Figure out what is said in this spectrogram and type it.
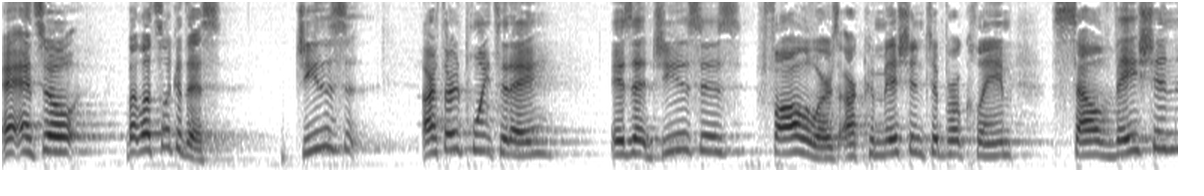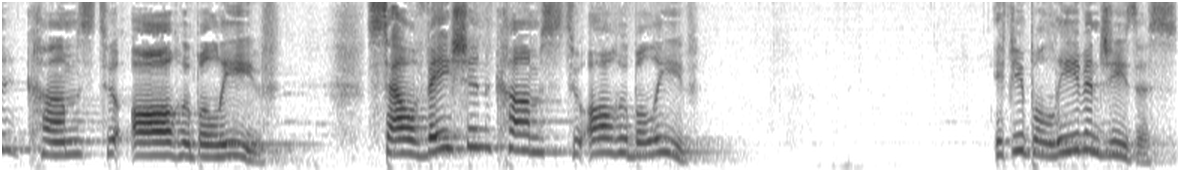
And, so, but let's look at this. Jesus our third point today is that Jesus' followers are commissioned to proclaim salvation comes to all who believe. Salvation comes to all who believe. If you believe in Jesus,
